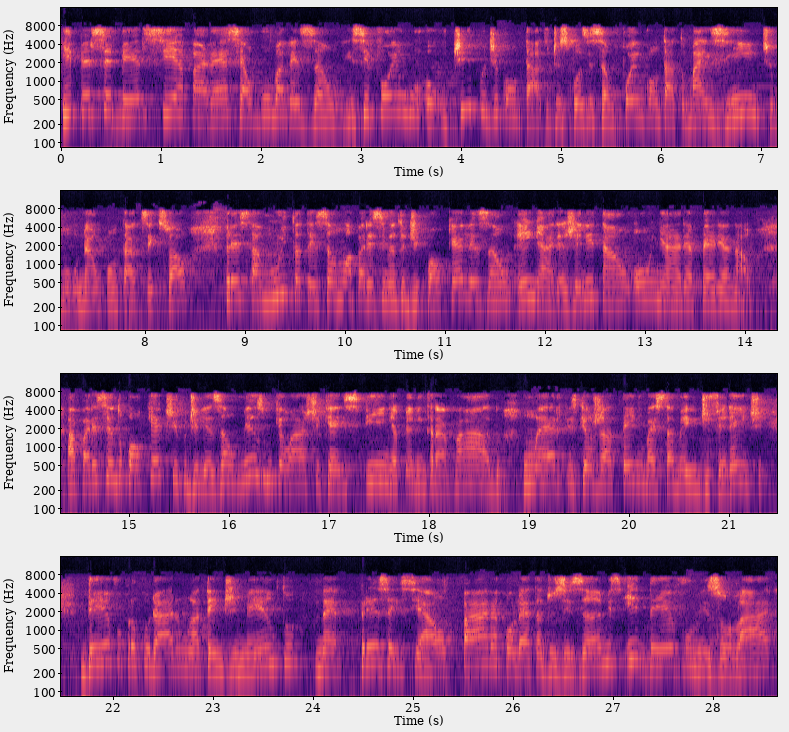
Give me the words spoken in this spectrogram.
e perceber se aparece alguma lesão e se foi um, o tipo de contato, de exposição, foi um contato mais íntimo, né, um contato sexual, prestar muita atenção no aparecimento de qualquer lesão em área genital ou em área perianal. Aparecendo qualquer tipo de lesão, mesmo que eu ache que é espinha, pelo encravado, um herpes que eu já tenho, mas está meio diferente, devo procurar um atendimento né, presencial para a coleta dos exames e devo me isolar,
